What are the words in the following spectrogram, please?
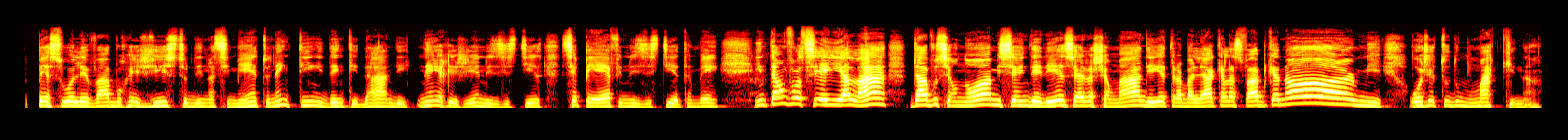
a pessoa levava o registro de nascimento, nem tinha identidade, nem RG não existia, CPF não existia também. Então você ia lá, dava o seu nome, seu endereço, era chamado, ia trabalhar aquelas fábrica enorme. Hoje é tudo máquina.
